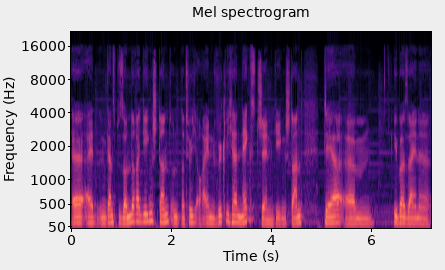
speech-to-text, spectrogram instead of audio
äh, ein, ein ganz besonderer Gegenstand und natürlich auch ein wirklicher Next-Gen-Gegenstand, der ähm, über seine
